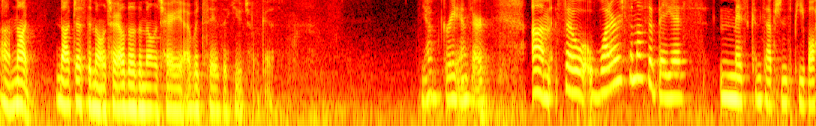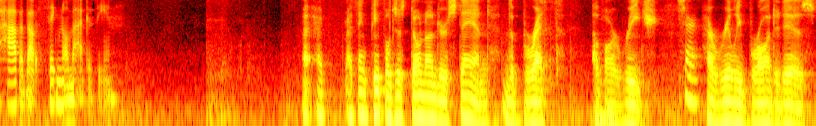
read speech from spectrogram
um, not not just the military. Although the military, I would say, is a huge focus. Yeah, great answer. Um, so, what are some of the biggest misconceptions people have about Signal Magazine? I, I, I think people just don't understand the breadth of our reach. Sure. How really broad it is.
